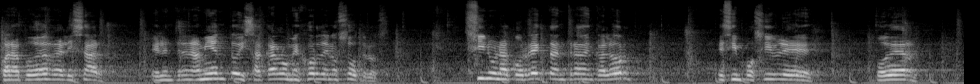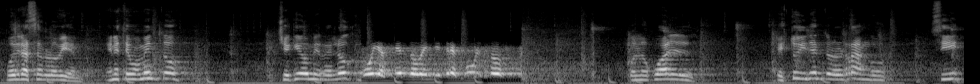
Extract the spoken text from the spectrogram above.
para poder realizar el entrenamiento y sacar lo mejor de nosotros. Sin una correcta entrada en calor es imposible poder, poder hacerlo bien. En este momento chequeo mi reloj, Voy a 123 pulsos. con lo cual estoy dentro del rango, ¿sí?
